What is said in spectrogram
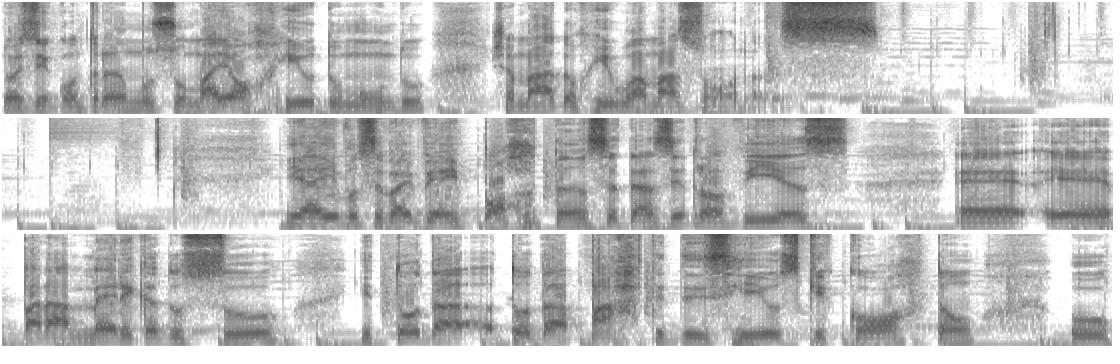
nós encontramos o maior rio do mundo, chamado Rio Amazonas. E aí você vai ver a importância das hidrovias é, é, para a América do Sul e toda, toda a parte dos rios que cortam o,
